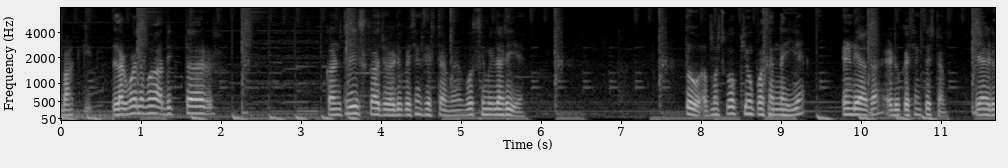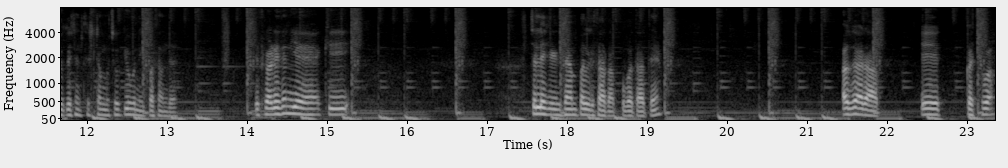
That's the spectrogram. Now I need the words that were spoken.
बाकी लगभग लगभग अधिकतर कंट्रीज़ का जो एजुकेशन सिस्टम है, वो सिमिलर ही है। तो अब मुझको क्यों पसंद नहीं है इंडिया का एजुकेशन सिस्टम या एजुकेशन सिस्टम मुझको क्यों नहीं पसंद है? इसका रीज़न ये है कि चलिए एक एग्जांपल के साथ आपको बताते हैं। अगर आप एक कछुआ,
